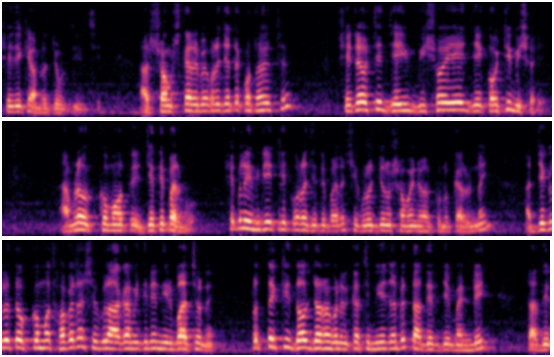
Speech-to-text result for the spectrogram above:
সেদিকে আমরা জোর দিয়েছি। আর সংস্কারের ব্যাপারে যেটা কথা হয়েছে, সেটা হচ্ছে যেই বিষয়ে, যে কয়টি বিষয়ে আমরা ঐক্যমতে যেতে পারব, সেগুলো ইমিডিয়েটলি করা যেতে পারে, সেগুলোর জন্য সময় নেওয়ার কোনো কারণ নাই। আর যেগুলোতে ঐক্যমত হবে না, সেগুলো আগামী দিনে নির্বাচনে প্রত্যেকটি দল জনগণের কাছে নিয়ে যাবে, তাদের যে ম্যান্ডেট তাদের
